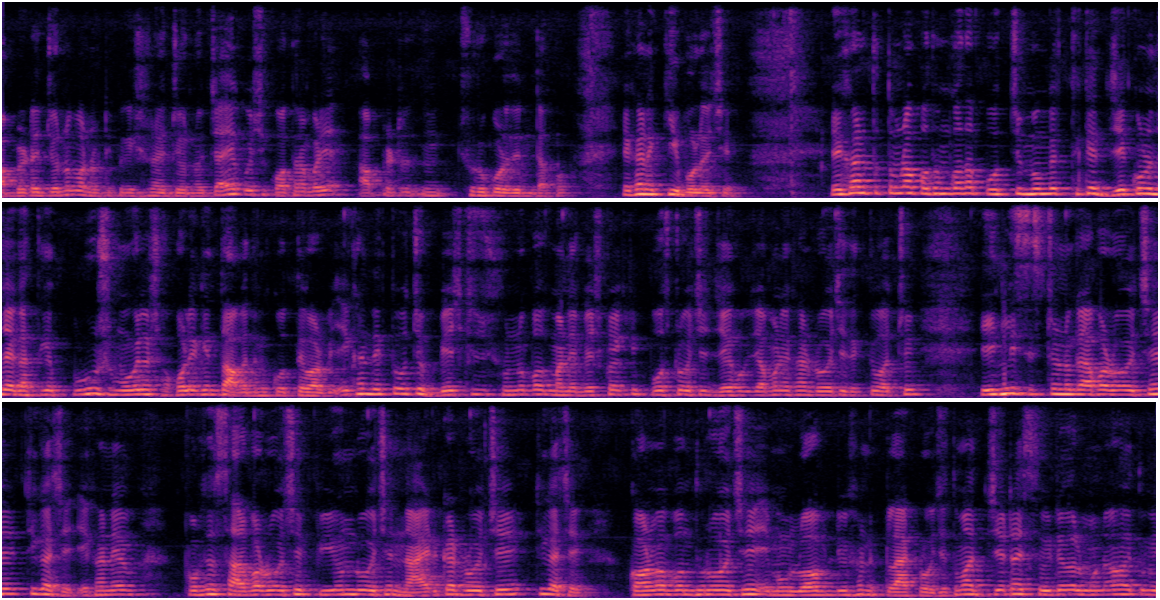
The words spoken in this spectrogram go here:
আপডেটের জন্য বা নোটিফিকেশনের জন্য। যাই হোক, বেশি কথা না বাড়িয়ে আপডেট শুরু করে দিন দেখো। এখানে কি বলেছে? এখানে তো তোমরা প্রথম কথা, পশ্চিমবঙ্গের থেকে যে কোনো জায়গা থেকে পুরুষ, মহিলা সকলে কিন্তু আবেদন করতে পারবে। এখানে দেখতে পাচ্ছ বেশ কিছু শূন্যপদ মানে বেশ কয়েকটি পোস্ট রয়েছে, যে যেমন এখানে রয়েছে, দেখতে পাচ্ছ ইংলিশ স্টেনোগ্রাফার রয়েছে, ঠিক আছে? এখানে প্রসেস সার্ভার রয়েছে পিয়ন রয়েছে নাইট গার্ড রয়েছে, ঠিক আছে? কর্মবন্ধু রয়েছে এবং ল অফ ডিভিশন ক্লার্ক রয়েছে। তোমার যেটাই সুইটেবল মনে হয়, তুমি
